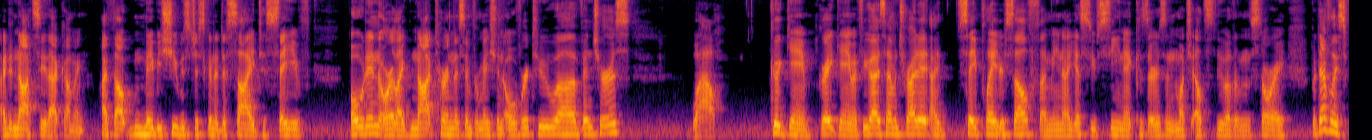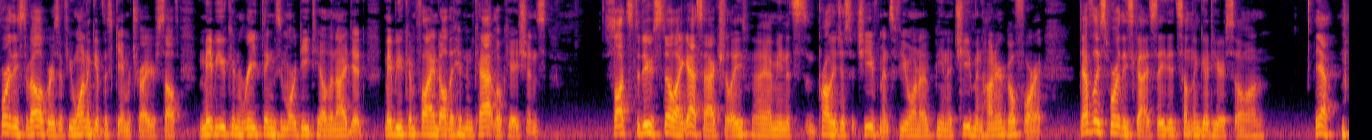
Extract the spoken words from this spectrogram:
I did not see that coming. I thought maybe she was just going to decide to save Odin or like not turn this information over to uh, Venturis. Wow good game, great game. If you guys haven't tried it, I'd say play it yourself. I mean, I guess you've seen it because there isn't much else to do other than the story. But definitely support these developers if you want to give this game a try yourself. Maybe you can read things in more detail than I did. Maybe you can find all the hidden cat locations. Lots to do still, I guess, actually. I mean, it's probably just achievements. If you want to be an achievement hunter, go for it. Definitely support these guys. They did something good here, so, um, yeah.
